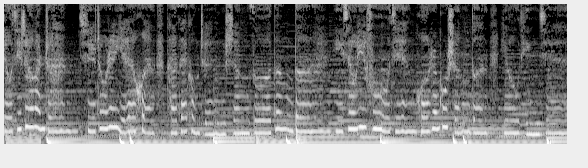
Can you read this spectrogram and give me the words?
又记着婉转，曲终人也还。他在空城上坐等待，一笑一拂间，恍然孤声断，又听见。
